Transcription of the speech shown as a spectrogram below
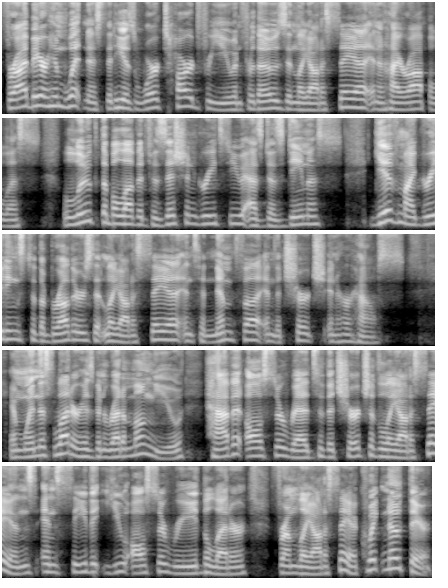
For I bear him witness that he has worked hard for you and for those in Laodicea and in Hierapolis. Luke, the beloved physician, greets you, as does Demas. Give my greetings to the brothers at Laodicea and to Nympha and the church in her house. And when this letter has been read among you, have it also read to the church of the Laodiceans, and see that you also read the letter from Laodicea. Quick note there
